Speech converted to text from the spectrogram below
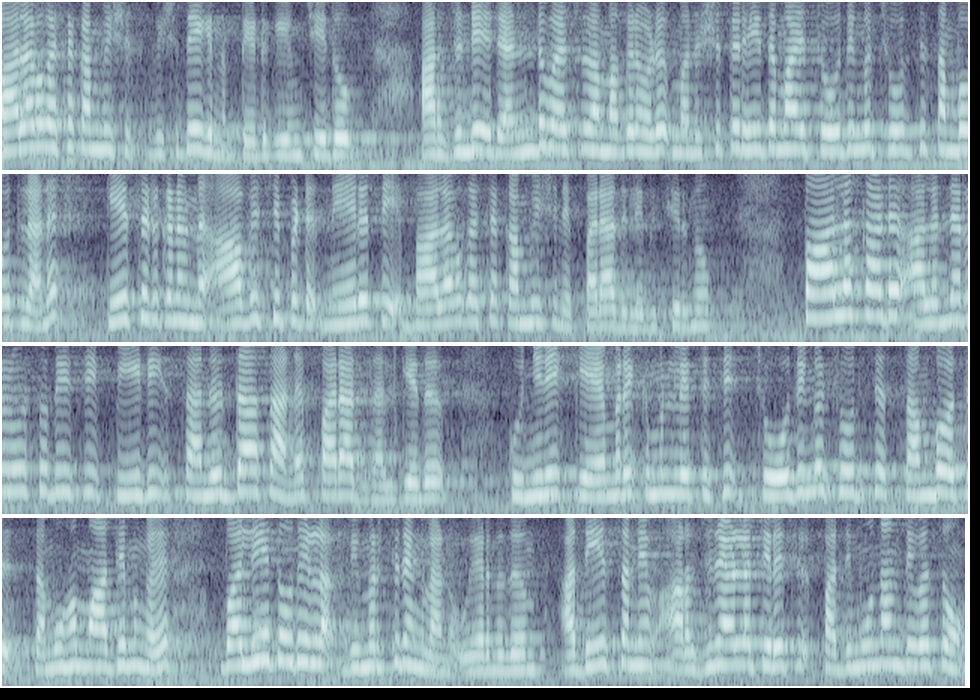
ബാലാവകാശ കമ്മീഷൻ വിശദീകരണം തേടുകയും ചെയ്തു. അർജുന്റെ രണ്ട് വയസ്സുള്ള മകനോട് മനുഷ്യത്വരഹിതമായ ചോദ്യങ്ങൾ ചോദിച്ച സംഭവത്തിലാണ് കേസെടുക്കണമെന്ന് ആവശ്യപ്പെട്ട് നേരത്തെ ബാലാവകാശ കമ്മീഷന് പരാതി ലഭിച്ചിരുന്നു. പാലക്കാട് അലനറൂർ സ്വദേശി പി ഡി സനിൽദാസാണ് പരാതി നൽകിയത്. കുഞ്ഞിനെ ക്യാമറയ്ക്ക് മുന്നിലെത്തിച്ച് ചോദ്യങ്ങൾ ചോദിച്ച സംഭവത്തിൽ സമൂഹ മാധ്യമങ്ങളിൽ വലിയ തോതിലുള്ള വിമർശനങ്ങളാണ് ഉയർന്നത്. അതേസമയം അർജുനായുള്ള തിരച്ചിൽ പതിമൂന്നാം ദിവസവും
